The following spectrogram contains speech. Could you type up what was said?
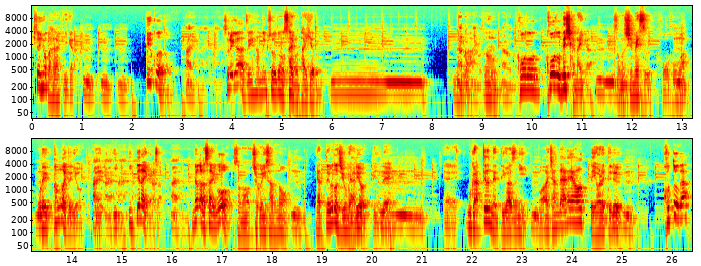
人に評価さなくていいから。っていうことだと思う。はいはいはいそれが前半のエピソードの最後の対比だと思う。ーん。うなんかうん。行動行動でしかないから、その示す方法は、うん俺考えてるよって言ってないからさ。だから最後その職人さんのうん。やってることを自分もやるよっていうので、うんえー僕やってるんでって言わずに、うん。おいちゃんとやれよって言われてるうん。ことが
